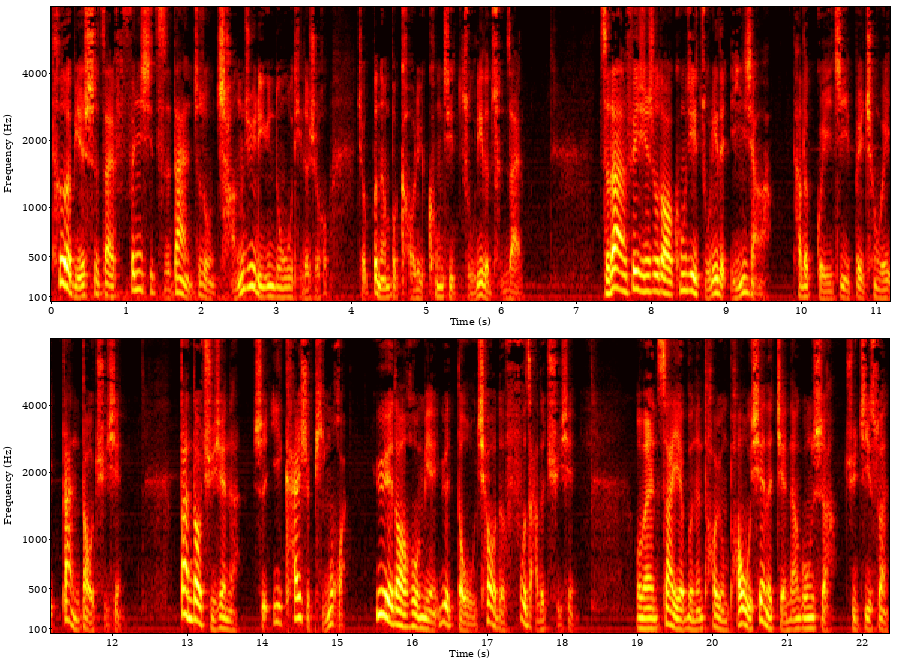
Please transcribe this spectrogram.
特别是在分析子弹这种长距离运动物体的时候，就不能不考虑空气阻力的存在了。子弹飞行受到空气阻力的影响啊，它的轨迹被称为弹道曲线。弹道曲线呢，是一开始平缓，越到后面越陡峭的复杂的曲线。我们再也不能套用抛物线的简单公式啊，去计算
